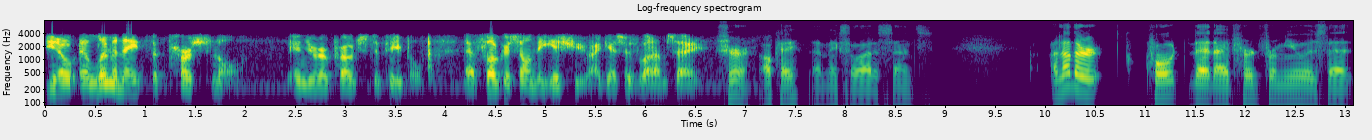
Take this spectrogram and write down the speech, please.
You know, eliminate the personal in your approach to people. Uh, focus on the issue, I guess is what I'm saying. Sure. Okay. That makes a lot of sense. Another quote that I've heard from you is that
